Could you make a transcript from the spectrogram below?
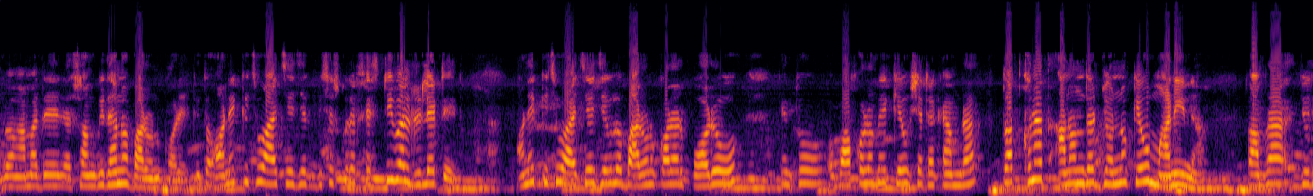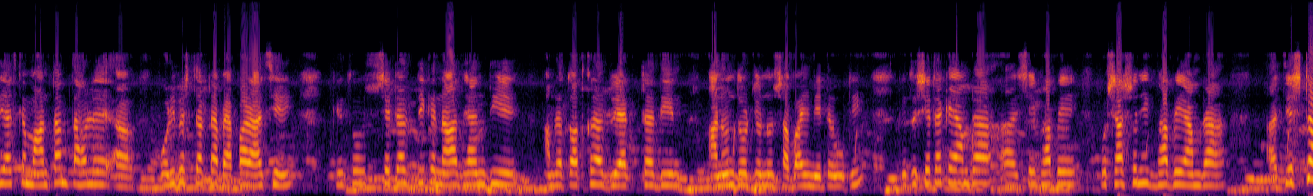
এবং আমাদের সংবিধানও বারণ করে। কিন্তু অনেক কিছু আছে যে বিশেষ করে ফেস্টিভ্যাল রিলেটেড অনেক কিছু আছে যেগুলো বারণ করার পরেও কিন্তু বকলমে কেউ সেটাকে আমরা তৎক্ষণাৎ আনন্দের জন্য কেউ মানি না। তো আমরা যদি আজকে মানতাম তাহলে পরিবেশ তো একটা ব্যাপার আছে কিন্তু সেটার দিকে না ধ্যান দিয়ে আমরা তৎক্ষণাৎ দু একটা দিন আনন্দর জন্য সবাই মেতে উঠি। কিন্তু সেটাকে আমরা সেইভাবে প্রশাসনিকভাবে আমরা চেষ্টা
